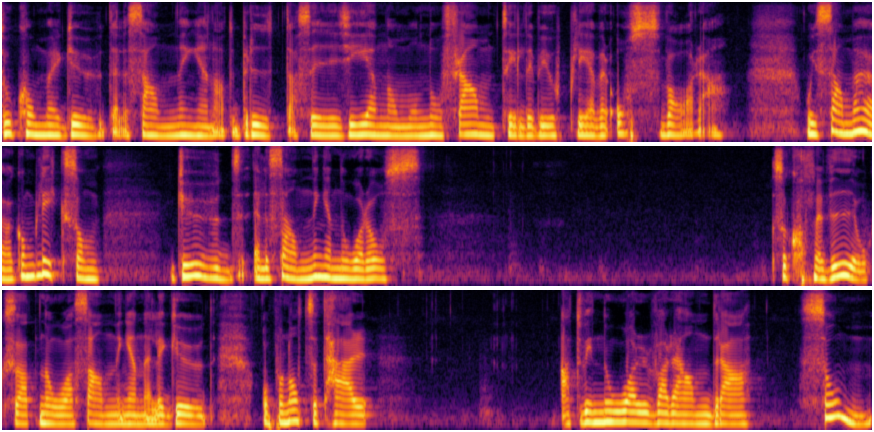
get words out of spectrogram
då kommer Gud eller sanningen att bryta sig igenom och nå fram till det vi upplever oss vara. Och i samma ögonblick som Gud eller sanningen når oss så kommer vi också att nå sanningen eller Gud. Och på något sätt här att vi når varandra som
